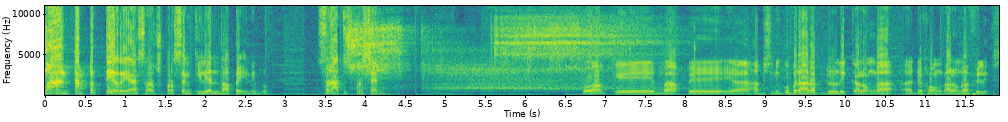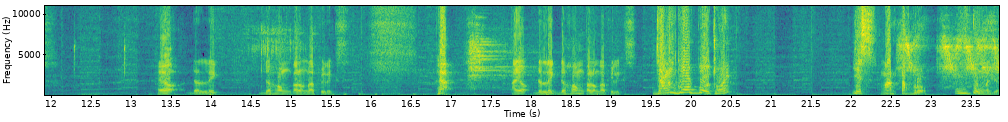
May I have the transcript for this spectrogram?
Mantap petir ya 100% Kylian Mbappe ini bro. 100% Oke, Mbappe ya. Abis ini gue berharap Delik kalau nggak uh, Hong kalau nggak Felix. Ayo, Delik, De Hong kalau nggak Felix. Ayo, The Lake, The Hong kalau nggak Felix. Jangan gobo, coy. Yes, mantap, Bro. Untung aja.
